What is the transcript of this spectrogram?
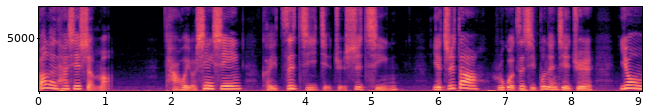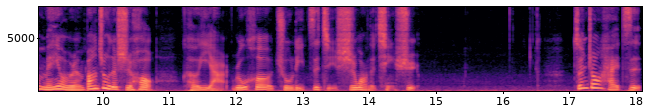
帮了他些什么，他会有信心。可以自己解决事情，也知道如果自己不能解决，又没有人帮助的时候，可以啊，如何处理自己失望的情绪。尊重孩子，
